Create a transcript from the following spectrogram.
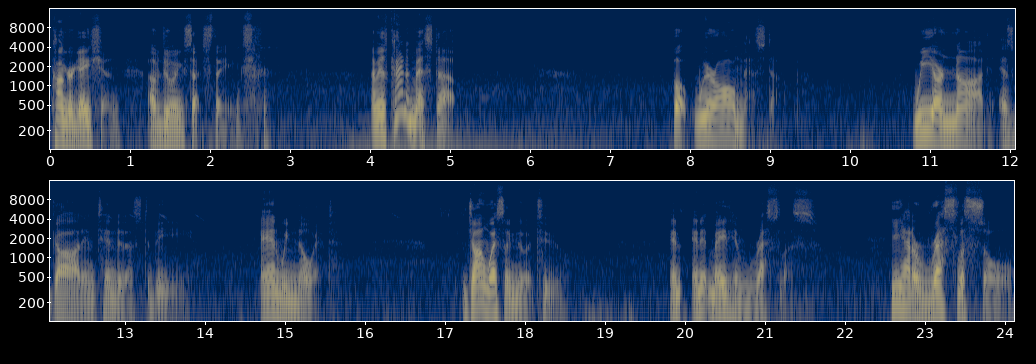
congregation of doing such things? I mean, it's kind of messed up. But we're all messed up. We are not as God intended us to be, and we know it. John Wesley knew it too, and, and it made him restless. He had a restless soul,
